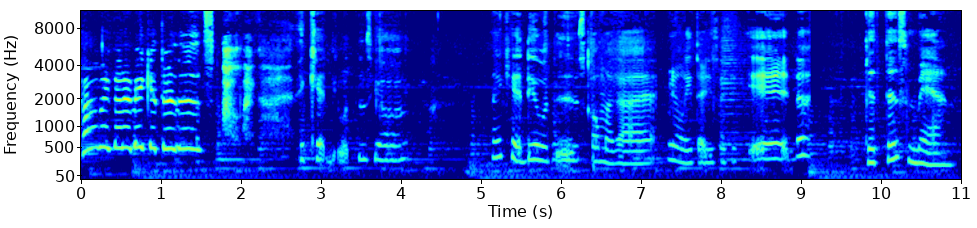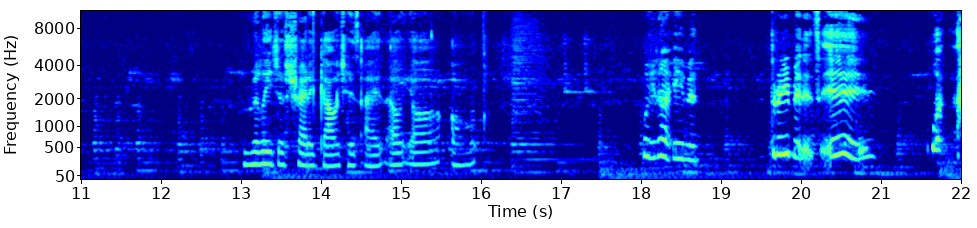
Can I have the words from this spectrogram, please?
How am I gonna make it through this? Oh my god, I can't deal with this, y'all. I can't deal with this. Oh my god. We're only 30 seconds in. Did this man really just try to gouge his eyes out, y'all? Oh. We're not even three minutes in. What?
